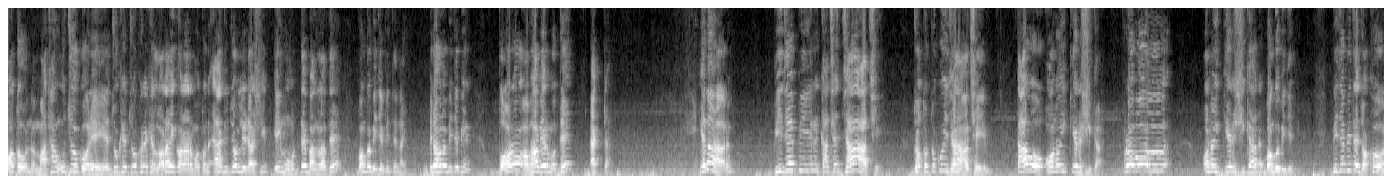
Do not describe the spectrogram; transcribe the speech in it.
মতন, মাথা উঁচু করে চোখে চোখ রেখে লড়াই করার মতন একজন লিডারশিপ এই মুহূর্তে বাংলাতে বঙ্গ বিজেপিতে নাই। এটা হলো বিজেপির বড় অভাবের মধ্যে একটা। এবার বিজেপির কাছে যা আছে, যতটুকুই যা আছে তাও অনৈক্যের শিকার, প্রবল অনৈক্যের শিকার বঙ্গ বিজেপি। বিজেপিতে যখন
